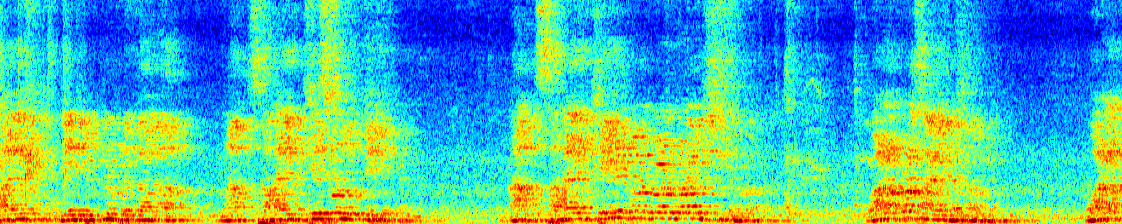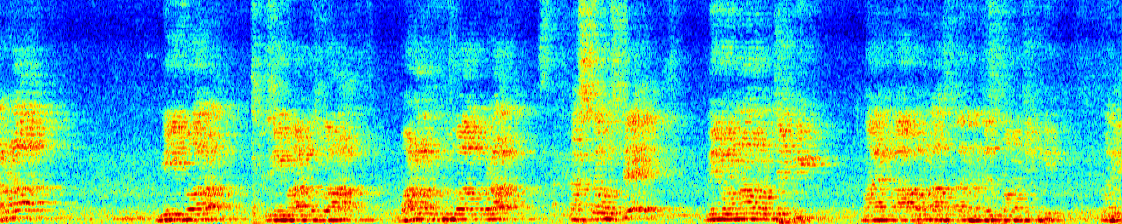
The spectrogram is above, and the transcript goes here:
సహాయం నేను చెప్పినప్పుడు కాగా నాకు సహాయం చేసిన గురించి నాకు సహాయం చేయనటువంటి వాడు కూడా విశ్వసిస్తున్నారు వాళ్ళకు కూడా సహాయం చేస్తాం వాళ్ళకు కూడా మీ ద్వారా మీ మాట ద్వారా వాళ్ళ కుటుంబాలకు కూడా కష్టం వస్తే మేము ఉన్నామని చెప్పి మా యొక్క ఆపణ రాష్ట్రాన్ని అందిస్తామని చెప్పి మరి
